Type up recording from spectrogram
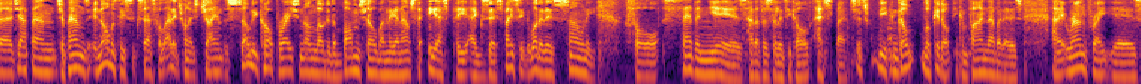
uh, Japan, Japan's enormously successful electronics giant, the Sony Corporation, unloaded a bombshell when they announced that ESP exists. Basically, what it is, Sony, for seven years, had a facility called ESPER. Just you can go look it up. You can find out what it is, and it ran for eight years.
